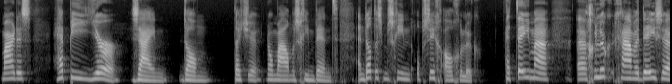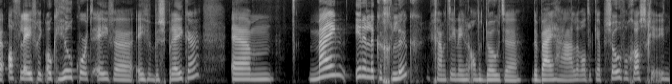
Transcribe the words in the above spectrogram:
Maar dus happier zijn dan dat je normaal misschien bent. En dat is misschien op zich al geluk. Het thema uh, geluk gaan we deze aflevering ook heel kort even, even bespreken. Um, mijn innerlijke geluk, ik ga meteen even een anekdote erbij halen, want ik heb zoveel gasten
